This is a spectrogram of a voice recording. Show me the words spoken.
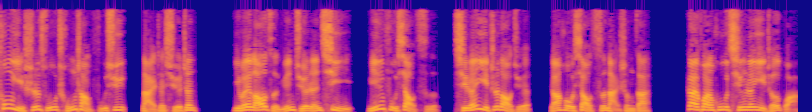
充以十足崇尚扶虚，乃着学真，以为老子云：“绝人弃义，民复孝慈。”岂仁义之道绝，然后孝慈乃生哉？盖患乎情仁义者寡，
